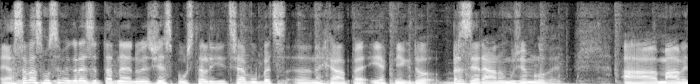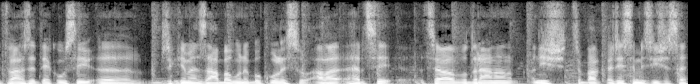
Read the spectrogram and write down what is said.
já se vás musím Igore zeptat na jednu věc, že spousta lidí třeba vůbec eh, nechápe, jak někdo brzy ráno může mluvit a má vytvářet jakousi, eh, řekněme, zábavu nebo kulisu, ale herci třeba od rána, aniž třeba každý si myslí, že se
